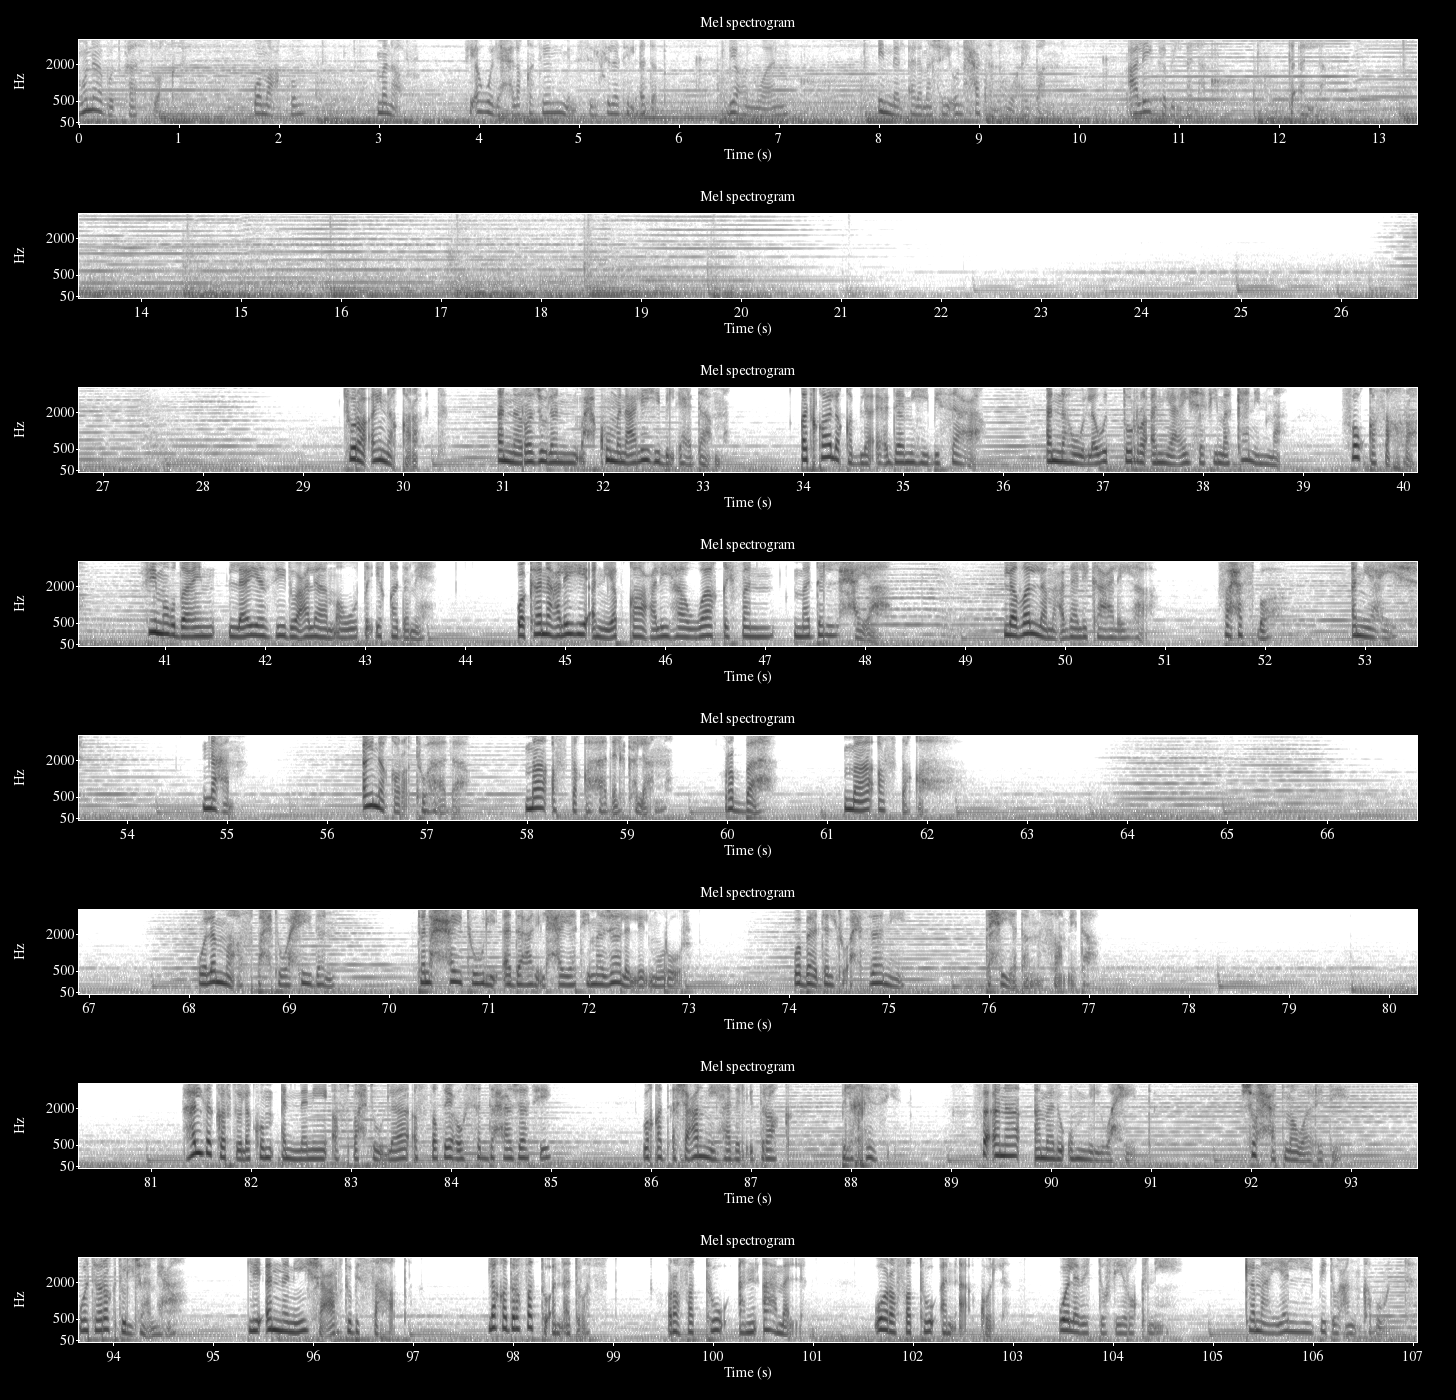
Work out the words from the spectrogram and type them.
هنا بودكاست وقت. ومعكم منار. في أول حلقة من سلسلة الأدب. بعنوان إن الألم شيء حسن هو أيضا. عليك بالألم. ترى أين قرأت؟ أن رجلا محكوما عليه بالإعدام. قد قال قبل إعدامه بساعة أنه لو اضطر أن يعيش في مكان ما فوق صخرة في موضع لا يزيد على موطئ قدمه وكان عليه أن يبقى عليها واقفا مدى الحياة. لظل مع ذلك عليها فحسبه أن يعيش. نعم. أين قرأت هذا؟ ما أصدق هذا الكلام. رباه ما أصدقه. ولما أصبحت وحيدا تنحيت لأدع للحياة مجالا للمرور. وبادلت أحزاني تحية صامتة. هل ذكرت لكم أنني أصبحت لا أستطيع سد حاجاتي؟ وقد أشعرني هذا الإدراك بالخزي فأنا أمل أمي الوحيد. شحت مواردي وتركت الجامعة لأنني شعرت بالسخط. لقد رفضت أن أدرس رفضت أن أعمل ورفضت أن آكل ولبثت في ركني كما يلبد عنكبوت.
